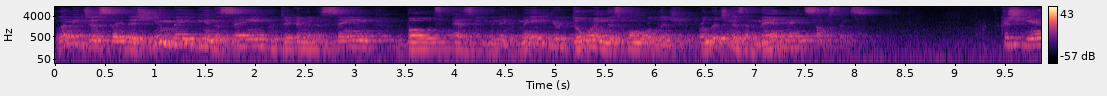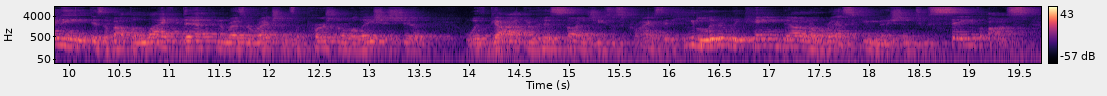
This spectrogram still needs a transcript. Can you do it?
Let me just say this. You may be in the same predicament, the same boat as a eunuch. Maybe you're doing this whole religion. Religion is a man-made substance. Christianity is about the life, death, and resurrection. It's a personal relationship with God through his son, Jesus Christ. That he literally came down on a rescue mission to save us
